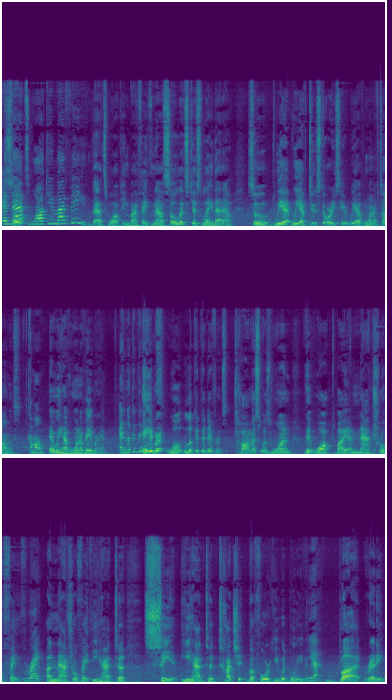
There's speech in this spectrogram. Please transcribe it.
And So- that's walking by faith. That's walking by faith. Now, so let's just lay that out. So we have, we have two stories here. We have one of Thomas Come on. and we have one of Abraham. And look at the difference. Abra- well, look at the difference. Thomas was one that walked by a natural faith. Right. A natural faith. He had to see it. He had to touch it before he would believe it. Yep. But, ready?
